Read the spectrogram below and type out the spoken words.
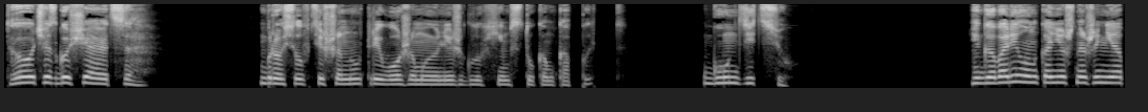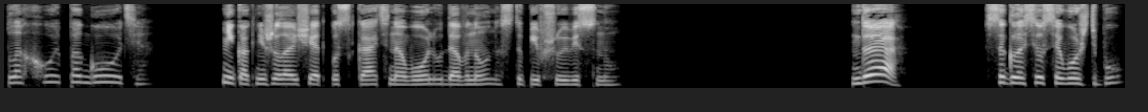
«Тучи сгущаются», — бросил в тишину, тревожимую лишь глухим стуком копыт, Гунди Цю. И говорил он, конечно же, не о плохой погоде, никак не желающий отпускать на волю давно наступившую весну. «Да!» — согласился вождь Бу,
